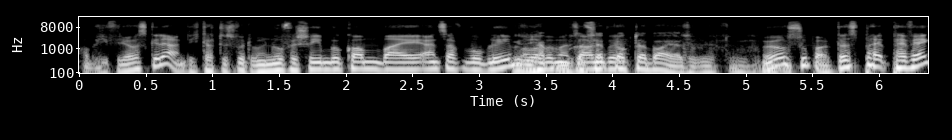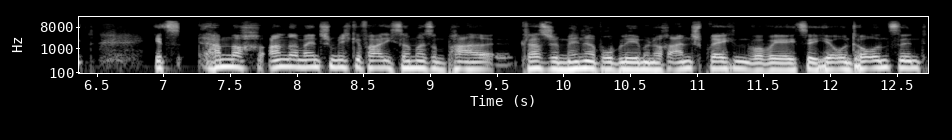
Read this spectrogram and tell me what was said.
Habe ich wieder was gelernt. Ich dachte, das wird man nur verschrieben bekommen bei ernsthaften Problemen. Aber ich habe wenn einen man sagen will, Rezeptblock dabei. Also Ja, super. Das ist per perfekt. Jetzt haben noch andere Menschen mich gefragt, ich soll mal so ein paar klassische Männerprobleme noch ansprechen, weil wir jetzt ja hier unter uns sind.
